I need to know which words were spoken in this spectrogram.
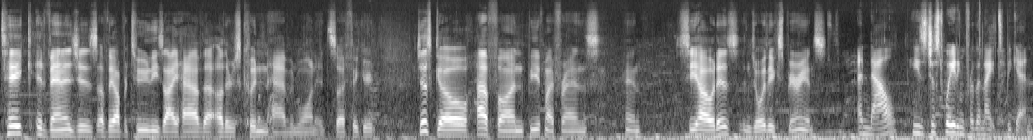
take advantages of the opportunities I have that others couldn't have and wanted. So I figured, just go, have fun, be with my friends, and see how it is. Enjoy the experience. And now he's just waiting for the night to begin.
